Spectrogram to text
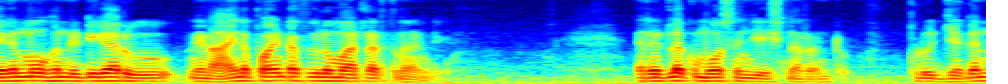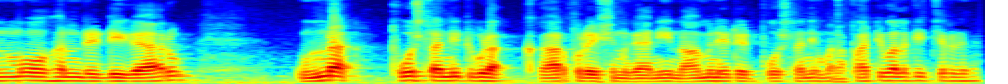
జగన్మోహన్ రెడ్డి గారు నేను ఆయన పాయింట్ ఆఫ్ వ్యూలో మాట్లాడుతున్నాను అండి. రెడ్లకు మోసం చేసినారంటూ. ఇప్పుడు జగన్మోహన్ రెడ్డి గారు ఉన్న పోస్టులన్నిటి కూడా కార్పొరేషన్ కానీ నామినేటెడ్ పోస్టులన్నీ మన పార్టీ వాళ్ళకి ఇచ్చారు కదా.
